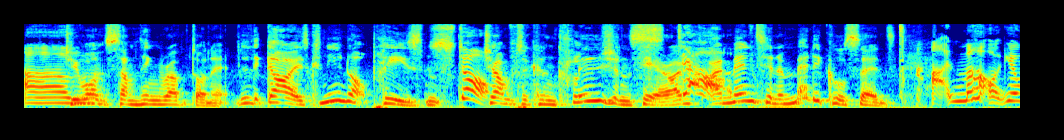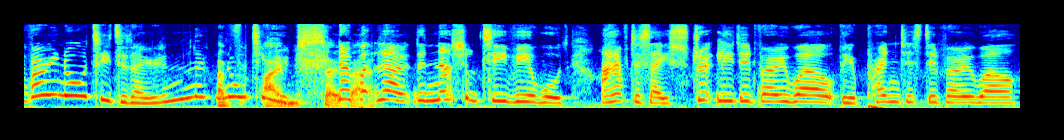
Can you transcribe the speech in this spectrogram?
Um, Do you want something rubbed on it? L- guys, can you not please Stop. jump to conclusions here? I, Stop. I meant in a medical sense. Uh, Mark, you're very naughty today. You're in a I've- naughty I'm mood. so no, bad. but no, the National TV Awards. I have to say, Strictly did very well. The Apprentice did very well.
